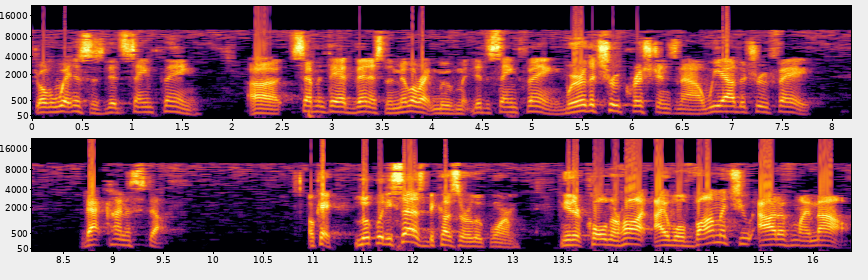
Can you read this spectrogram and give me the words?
Jehovah Witnesses did the same thing. Uh, Seventh Day Adventists, the Millerite movement, did the same thing. We're the true Christians now. We have the true faith. That kind of stuff. Okay, look what he says because they're lukewarm. Neither cold nor hot. I will vomit you out of my mouth.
